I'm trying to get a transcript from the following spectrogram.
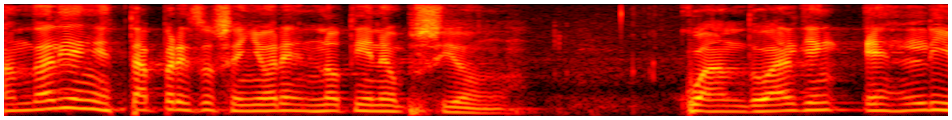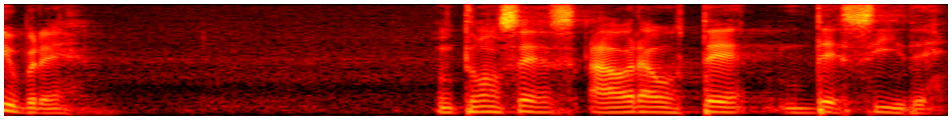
Cuando alguien está preso, señores, no tiene opción. Cuando alguien es libre, entonces ahora usted decide.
